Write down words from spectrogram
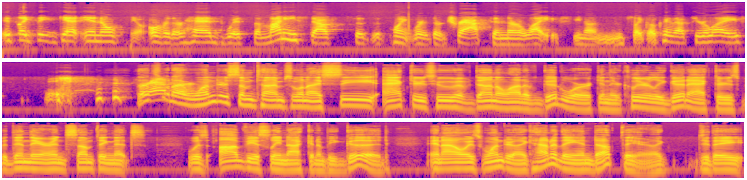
it's like they get in o- over their heads with the money stuff to the point where they're trapped in their life. You know, and it's like, okay, that's your life. That's what I wonder sometimes when I see actors who have done a lot of good work and they're clearly good actors, but then they're in something that's was obviously not going to be good. And I always wonder, like, how do they end up there? Like, do they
